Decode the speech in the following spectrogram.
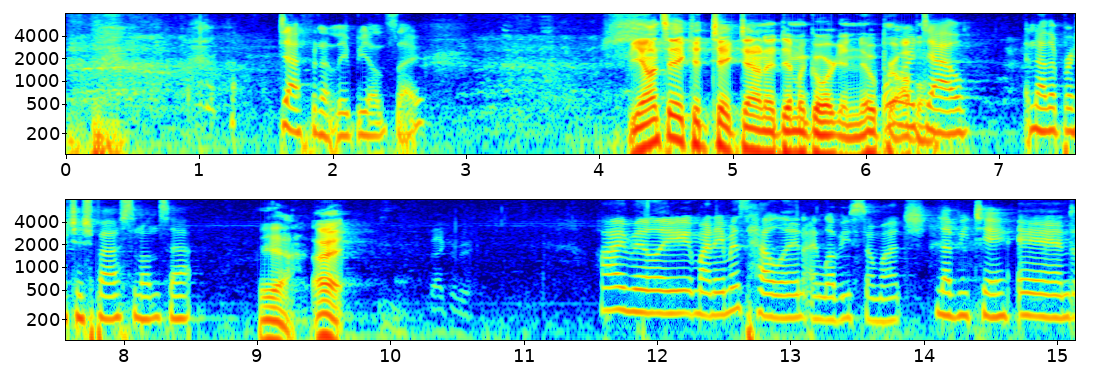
Definitely Beyonce Beyonce could take down a Demogorgon, no problem. or. Adele, another British person on set. Yeah. All right. Hi, Millie. My name is Helen. I love you so much. Love you too. And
